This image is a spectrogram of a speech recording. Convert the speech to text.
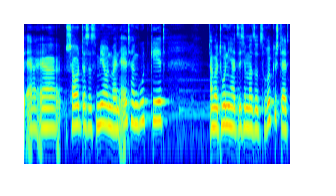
Er, er schaut, dass es mir und meinen Eltern gut geht. Aber Toni hat sich immer so zurückgestellt.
